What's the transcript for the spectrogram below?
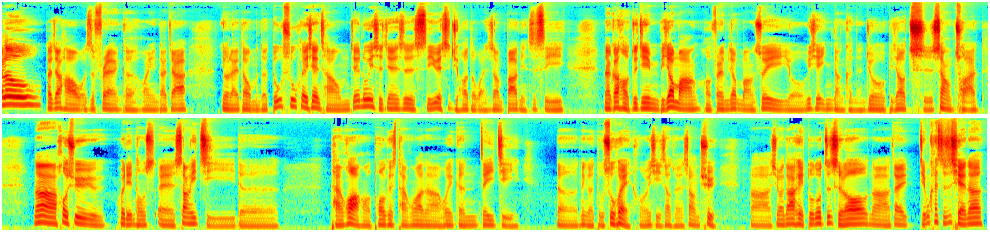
Hello，大家好，我是 Frank，欢迎大家又来到我们的读书会现场。我们今天录音时间是十一月十九号的晚上八点四十一。那刚好最近比较忙，哦，Frank 比较忙，所以有一些音档可能就比较迟上传。那后续会连同呃上一集的谈话哈 p o c k e t 谈话呢，会跟这一集的那个读书会我们一起上传上去。那希望大家可以多多支持喽。那在节目开始之前呢？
